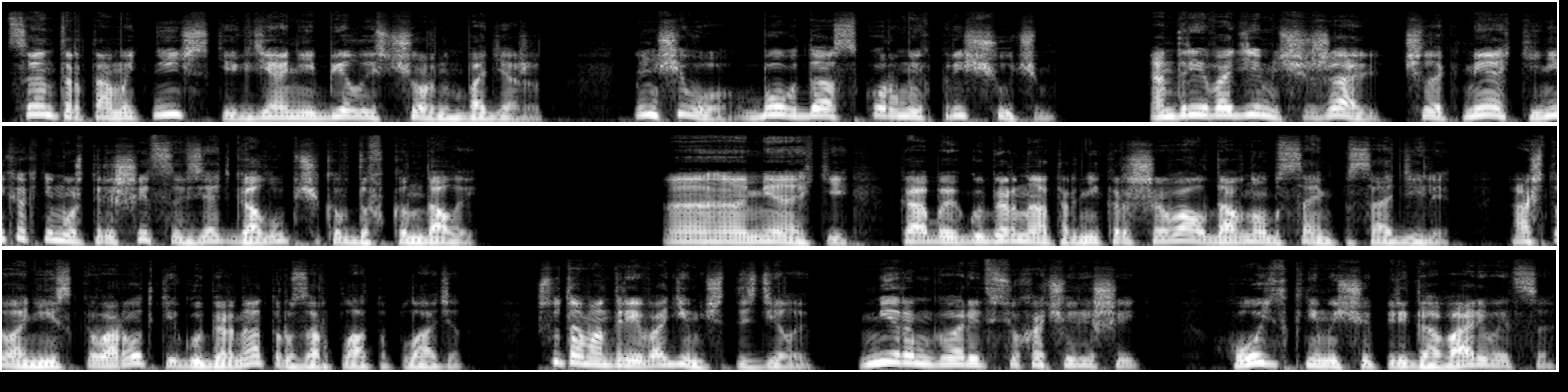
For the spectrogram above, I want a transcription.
Центр там этнический, где они белые с черным бодяжат. Ну ничего, бог даст, скоро мы их прищучим. Андрей Вадимович, жаль, человек мягкий, никак не может решиться взять голубчиков да в кандалы. Ага, мягкий. Кабы их губернатор не крышевал, давно бы сами посадили. А что, они из сковородки губернатору зарплату платят? Что там Андрей Вадимович-то сделает? Миром, говорит, все хочу решить. Ходит к ним еще, переговаривается,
